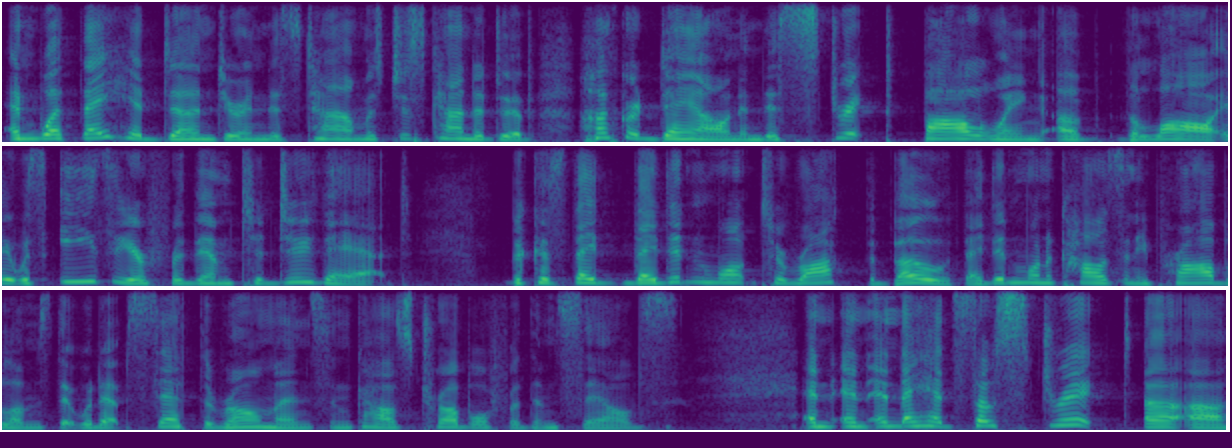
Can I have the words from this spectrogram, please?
And what they had done during this time was just kind of to have hunkered down in this strict following of the law. It was easier for them to do that because they, they didn't want to rock the boat. They didn't want to cause any problems that would upset the Romans and cause trouble for themselves. And, and, and they had so strict uh, uh,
